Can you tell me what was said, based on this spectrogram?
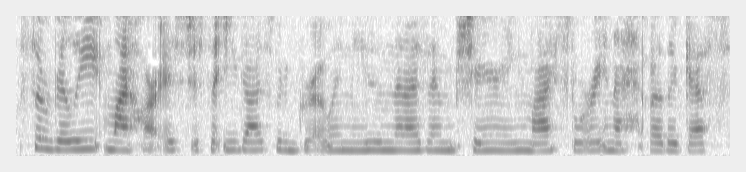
So really my heart is just that you guys would grow in these and that as I'm sharing my story and I have other guests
